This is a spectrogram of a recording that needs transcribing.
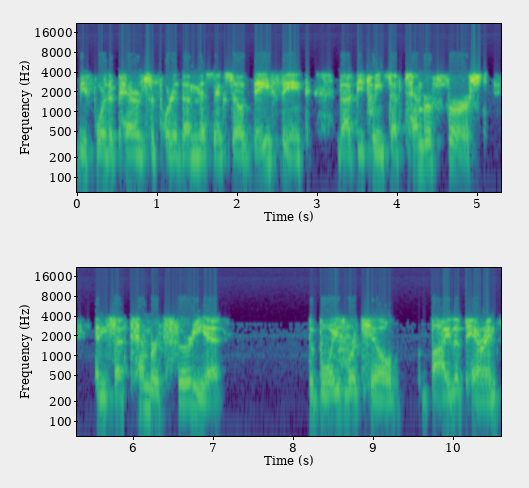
before the parents reported them missing. So they think that between September 1st and September 30th, the boys were killed by the parents.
